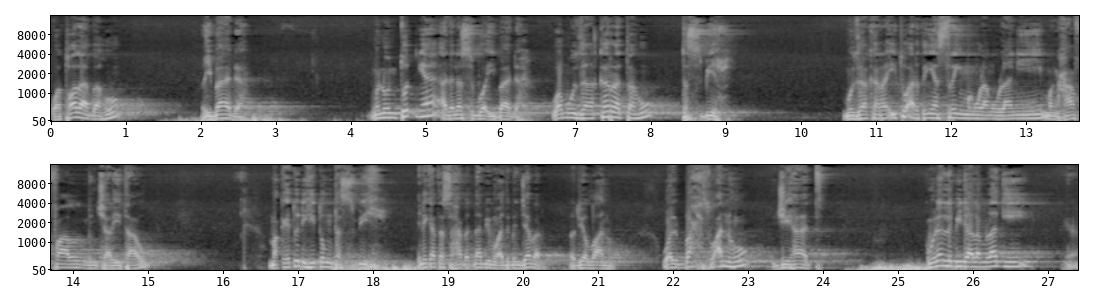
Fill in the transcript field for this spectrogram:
wa talabahu ibadah. Menuntutnya adalah sebuah ibadah. Wa muzakaratahu tasbih. Muzakara itu artinya sering mengulang-ulangi, menghafal, mencari tahu. Maka itu dihitung tasbih. Ini kata sahabat Nabi Muadz bin Jabal radhiyallahu anhu. Wal bahthu anhu jihad. Kemudian lebih dalam lagi ya,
